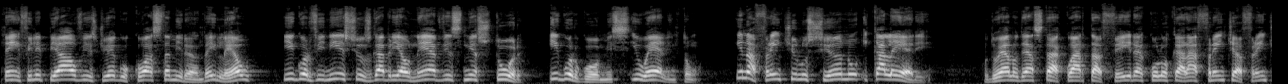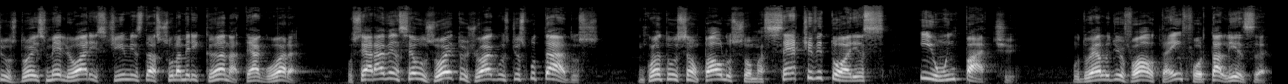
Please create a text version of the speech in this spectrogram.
tem Felipe Alves, Diego Costa, Miranda e Léo, Igor Vinícius, Gabriel Neves, Nestor, Igor Gomes e Wellington, e na frente Luciano e Caleri. O duelo desta quarta-feira colocará frente a frente os dois melhores times da Sul-Americana até agora. O Ceará venceu os oito jogos disputados, enquanto o São Paulo soma sete vitórias e um empate. O duelo de volta em Fortaleza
